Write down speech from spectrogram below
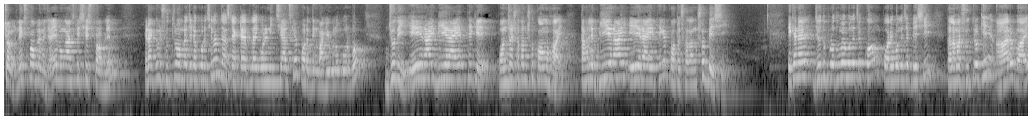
চলো নেক্সট প্রবলেমে যাই এবং আজকে শেষ প্রবলেম এটা একদম সূত্র আমরা যেটা করেছিলাম জাস্ট একটা অ্যাপ্লাই করে নিচ্ছি আজকে, পরের দিন বাকিগুলো করব। যদি এ এর আয় বি এর আয়ের থেকে পঞ্চাশ শতাংশ কম হয়, তাহলে বি এর আয় এ এর আয়ের থেকে কত শতাংশ বেশি? এখানে যেহেতু প্রথমে বলেছে কম, পরে বলেছে বেশি, তাহলে আমার সূত্র কি? R by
